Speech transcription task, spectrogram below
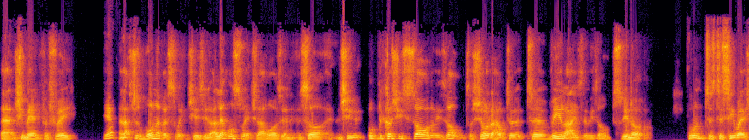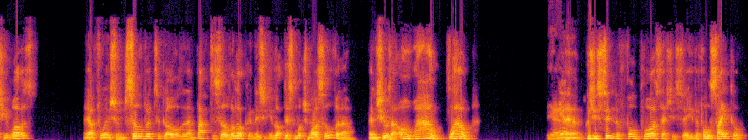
uh, she made for free. Yep. And that's just one of her switches, you know, a little switch that was. And, and so and she, because she saw the results, I showed her how to, to realize the results, you know, wanted to see where she was. You know, from, from silver to gold and then back to silver. Look, and this, you've got this much more silver now. And she was like, oh, wow, wow. Yeah. Yeah. Um, because she's seen the full process, you see, the full cycle.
